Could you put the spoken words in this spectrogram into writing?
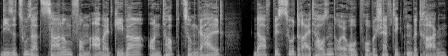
Diese Zusatzzahlung vom Arbeitgeber on top zum Gehalt darf bis zu 3000 Euro pro Beschäftigten betragen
